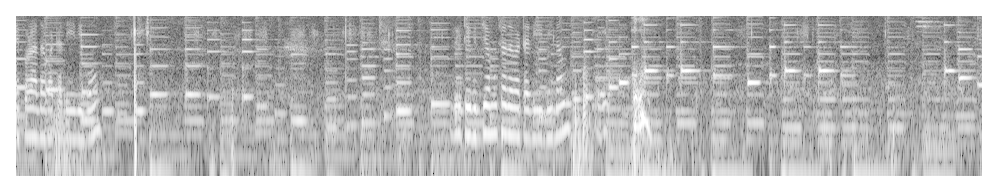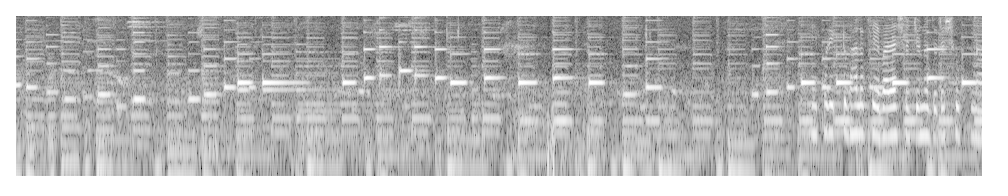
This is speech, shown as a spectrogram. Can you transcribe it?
এরপর আদা বাটা দিয়ে দিব। টেবিল চামচ বাটা দিয়ে দিলাম। এরপর একটু ভালো ফ্লেভার আসার জন্য দুটো শুকনা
